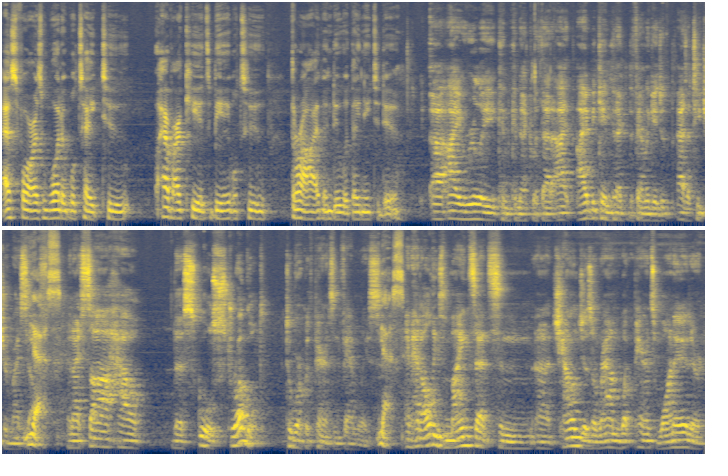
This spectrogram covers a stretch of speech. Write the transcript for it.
as far as what it will take to have our kids be able to thrive and do what they need to do. Uh, I really can connect with that. I, I became connected to family engagement as a teacher myself. Yes. And I saw how the school struggled to work with parents and families. Yes. And had all these mindsets and uh, challenges around what parents wanted or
